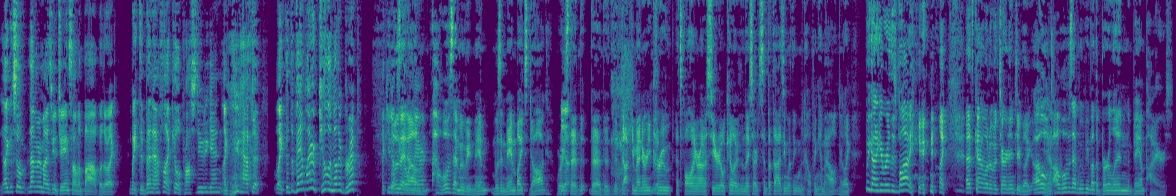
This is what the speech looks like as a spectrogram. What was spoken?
Like, so that reminds me of Jay and Silent Bob, where they're like, wait, did Ben Affleck kill a prostitute again? Like, you'd have to, like, did the vampire kill another grip? Like, you'd What was that? go in there. Um, oh, what was that movie? Man, was it Man Bites Dog? Where it's Yeah. the, the, the, the documentary crew that's following around a serial killer, and then they start sympathizing with him and helping him out. And they're like, "We got to get rid of this body." Like that's kind of what it would turn into. Like, oh, Yeah. oh, what was that movie about the Berlin vampires?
